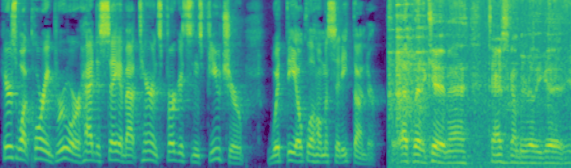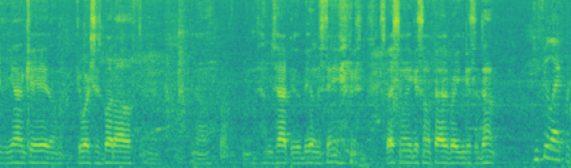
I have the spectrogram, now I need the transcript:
Here's what Corey Brewer had to say about Terrence Ferguson's future with the Oklahoma City Thunder. Athletic kid, man. Terrence is gonna be really good. He's a young kid. Um, he works his butt off. And, you know, I'm just happy to be on this team, especially when he gets on a fast break and gets a dunk. Do you feel like with,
